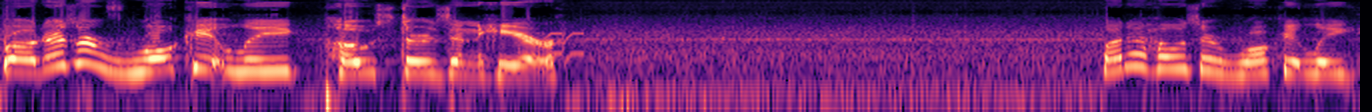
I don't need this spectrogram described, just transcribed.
Bro, there's a Rocket League posters in here. What the hell is a Rocket League?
